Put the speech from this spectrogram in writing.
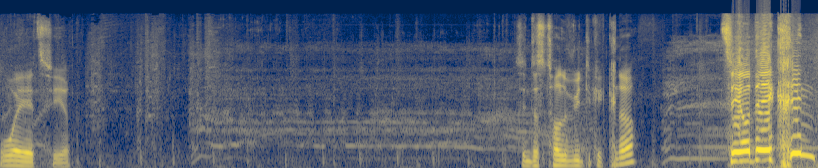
Ruhe jetzt hier. Sind das tolle, wütige Kinder? COD-Kind!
